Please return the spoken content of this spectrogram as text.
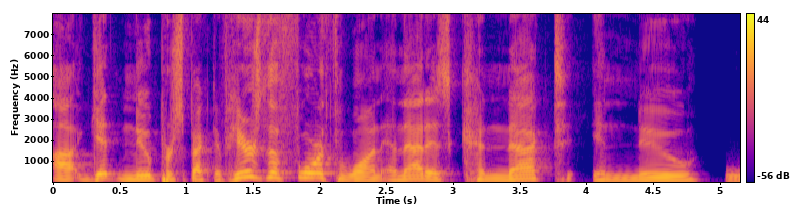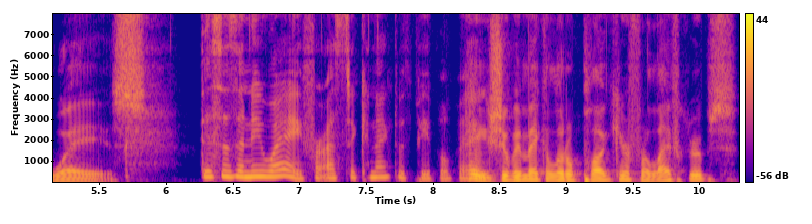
uh, get new perspective. Here's the fourth one, and that is connect in new ways. this is a new way for us to connect with people babe. Hey, should we make a little plug here for life groups?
